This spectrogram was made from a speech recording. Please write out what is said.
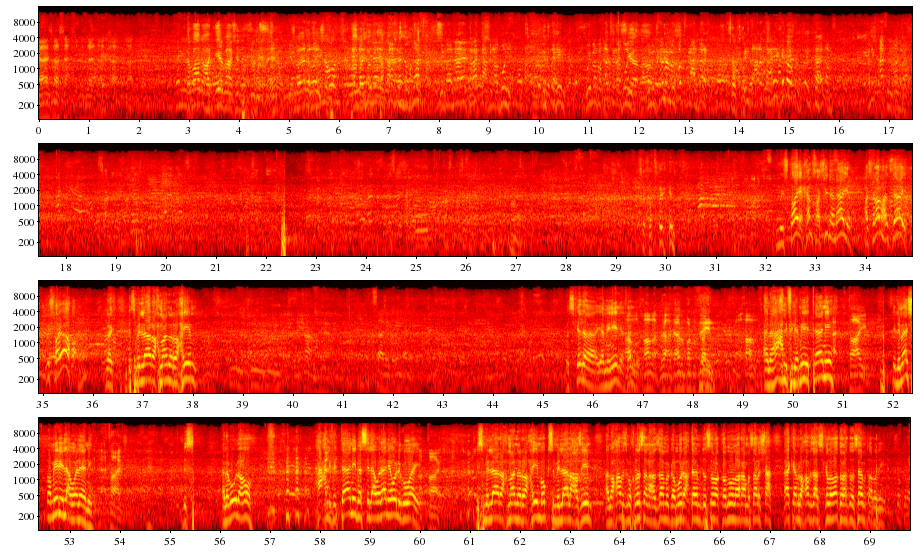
لا لا بعض عديها بقى عشان الزملاء يبقى لا يتمتع بالعضويه انتهينا ويبقى ما خدش العضويه ومن ثم ما ياخدش من على البلد انت عليه كده الامر مش طايق 25 يناير. هشربها إزاي؟ مش طايقها. بسم الله الرحمن الرحيم. بس كده يمينين يا فندم. خلص خلص ده ده مرتين خلص أنا هحلف اليمين الثاني طيب. اللي ماشي ضميري الأولاني. طيب. بس أنا بقول أهو. هحلف الثاني بس الأولاني هو اللي جوايا. طيب. بسم الله الرحمن الرحيم. أقسم بالله العظيم ان احافظ مخلصا على نظام أحترم الدستور والقانون وارعى مصالح الشعب. أكمل واحافظ على السكيلات وحده وسامه اراضيه شكرا.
